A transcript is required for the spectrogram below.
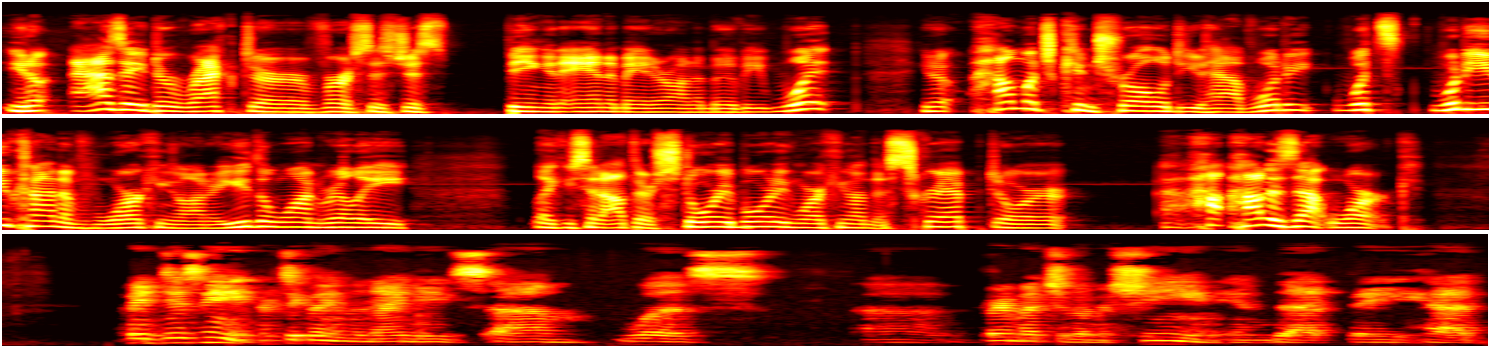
you know, as a director versus just being an animator on a movie, what you know, how much control do you have? What are you, what's what are you kind of working on? Are you the one really, like you said, out there storyboarding, working on the script, or how, how does that work? I mean, Disney, particularly in the 90s, um, was uh, very much of a machine in that they had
